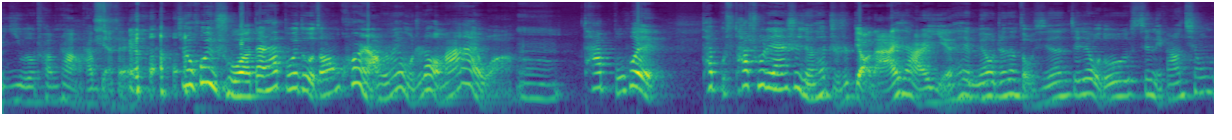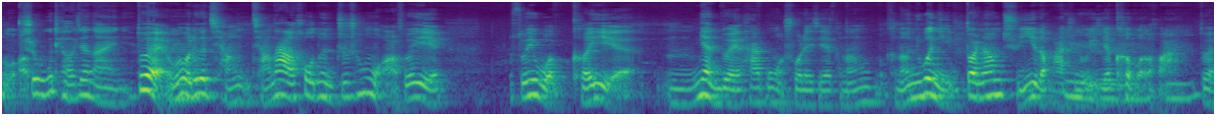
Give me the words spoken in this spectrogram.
衣服都穿不上，还不减肥，就会说，但是他不会对我造成困扰，因为我知道我妈爱我。嗯，他不会，他不，他说这件事情，他只是表达一下而已，他也没有真的走心，这些我都心里非常清楚。是无条件的爱你。对我有这个强强大的后盾支撑我，所以，所以我可以，嗯，面对他跟我说这些，可能，可能如果你断章取义的话，是有一些刻薄的话，对，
